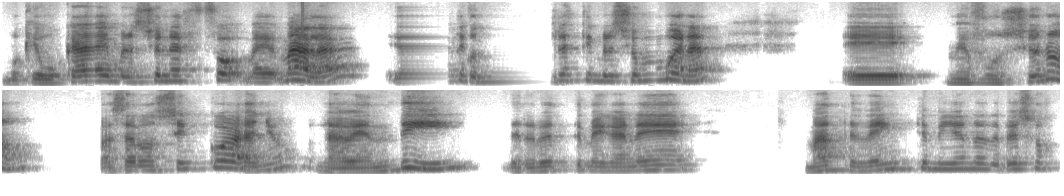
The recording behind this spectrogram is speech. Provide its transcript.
porque buscaba inversiones eh, malas, encontré esta inversión buena, me funcionó, pasaron cinco años, la vendí, de repente me gané más de 20 millones de pesos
